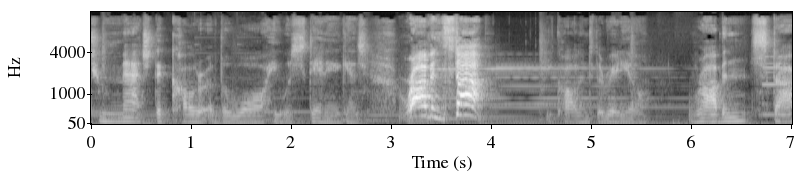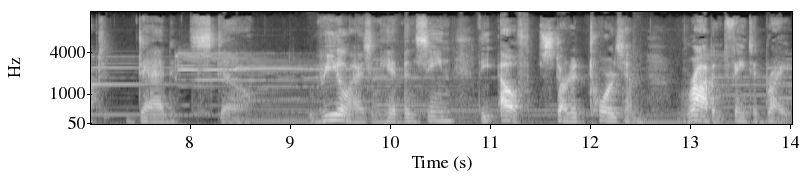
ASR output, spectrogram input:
to match the color of the wall he was standing against. Robin, stop! He called into the radio. Robin stopped dead still. Realizing he had been seen, the elf started towards him. Robin fainted bright.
